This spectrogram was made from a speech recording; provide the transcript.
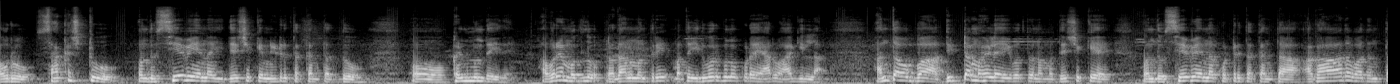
ಅವರು ಸಾಕಷ್ಟು ಒಂದು ಸೇವೆಯನ್ನು ಈ ದೇಶಕ್ಕೆ ನೀಡಿರ್ತಕ್ಕಂಥದ್ದು ಕಣ್ಮುಂದೆ ಇದೆ. ಅವರೇ ಮೊದಲು ಪ್ರಧಾನಮಂತ್ರಿ, ಮತ್ತು ಇದುವರೆಗೂ ಕೂಡ ಯಾರೂ ಆಗಿಲ್ಲ. ಅಂಥ ಒಬ್ಬ ದಿಟ್ಟ ಮಹಿಳೆ ಇವತ್ತು ನಮ್ಮ ದೇಶಕ್ಕೆ ಒಂದು ಸೇವೆಯನ್ನು ಕೊಟ್ಟಿರ್ತಕ್ಕಂಥ ಅಗಾಧವಾದಂಥ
